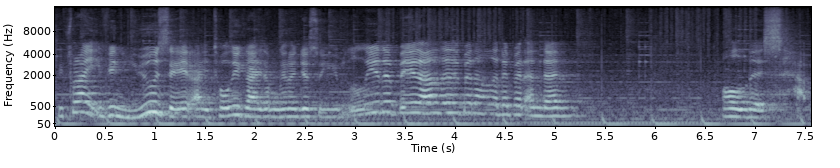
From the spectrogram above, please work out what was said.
Before I even use it, I told you guys I'm gonna just use a little bit, a little bit, a little bit, and then all this happen.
